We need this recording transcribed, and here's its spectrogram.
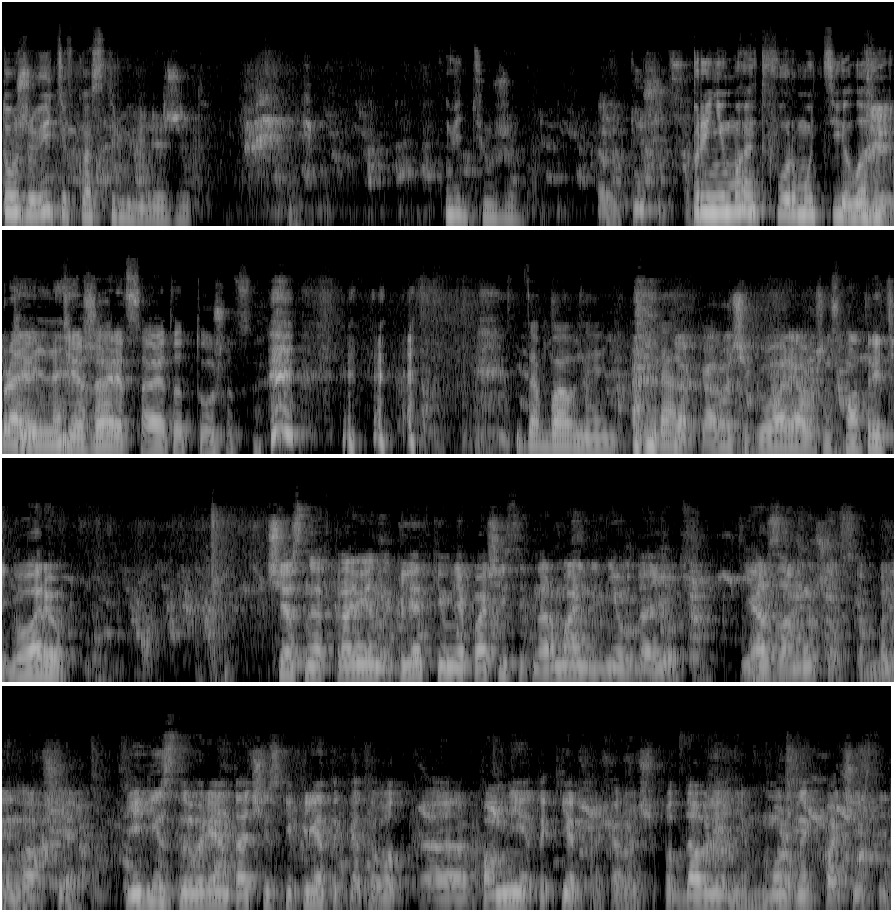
Тоже, видите, в кастрюле лежит. Видите уже. Это тушится. Принимает форму тела, Те, правильно. те- те жарятся, а это тушится. Забавные они. Да. Так, короче говоря, в общем, смотрите, говорю. Честно и откровенно, клетки мне почистить нормально не удается. Я замучился, блин, вообще. Единственный вариант очистки клеток, это вот, э, по мне, это керхер, короче, под давлением. Можно их почистить.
